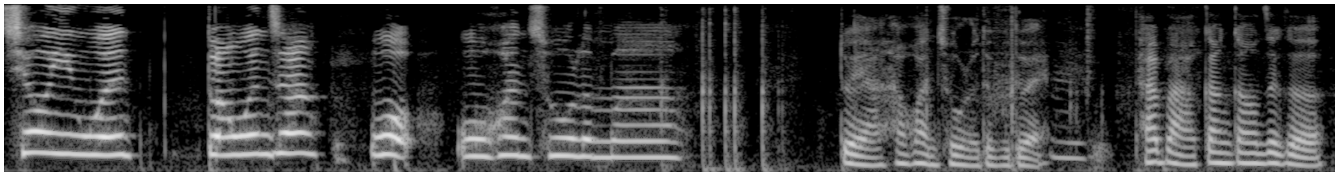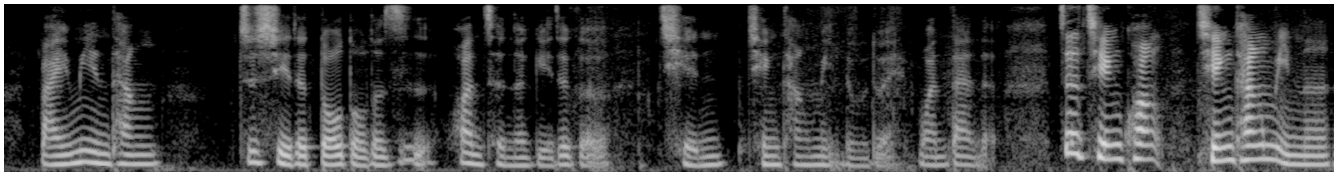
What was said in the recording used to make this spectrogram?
邱英文短文章，我我换错了吗？”对啊，他换错了，对不对？他把刚刚这个白面汤只写的抖抖的字换成了给这个钱钱康敏，对不对？完蛋了！这钱康钱康敏呢，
